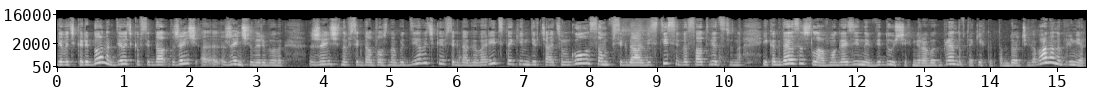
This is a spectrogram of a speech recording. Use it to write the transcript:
девочка-ребенок, девочка всегда, женщ, э, женщина-ребенок, женщина всегда должна быть девочкой, всегда говорить таким девчачьим голосом, всегда вести себя соответственно. И когда я зашла в магазины ведущих мировых брендов, таких как там Дольче Габбана, например,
